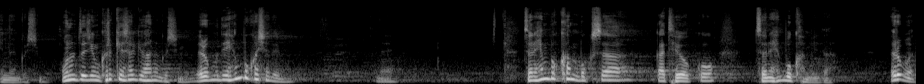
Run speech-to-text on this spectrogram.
있는 것입니다. 오늘도 지금 그렇게 설교하는 것입니다. 여러분들이 행복하셔야 됩니다. 네. 저는 행복한 목사가 되었고 저는 행복합니다. 여러분,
